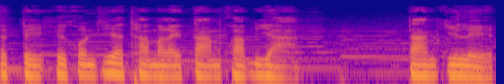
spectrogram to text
สติคือคนที่จะทำอะไรตามความอยาก ตามกิเลส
